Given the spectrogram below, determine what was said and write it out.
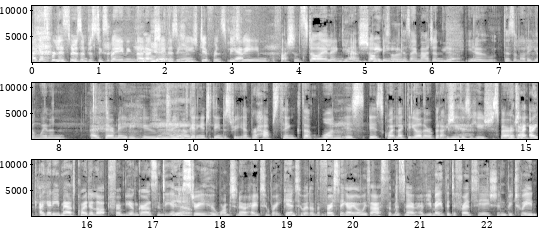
I guess for listeners, I'm just explaining that actually Yeah, there's a yeah. huge difference between fashion styling and shopping because I imagine, you know, there's a lot of young women out there maybe who dream of getting into the industry and perhaps think that one is is quite like the other, but actually there's a huge Look, disparity. I, I, I get emailed quite a lot from young girls in the industry who want to know how to break into it. And the first thing I always ask them is now, have you made the differentiation between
